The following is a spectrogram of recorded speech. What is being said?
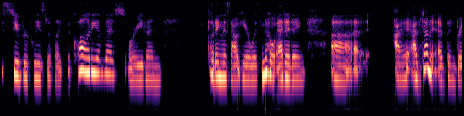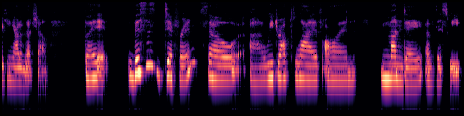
super pleased with like the quality of this or even putting this out here with no editing, uh, I, I've done it. I've been breaking out of that shell. But this is different. So uh, we dropped live on Monday of this week.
